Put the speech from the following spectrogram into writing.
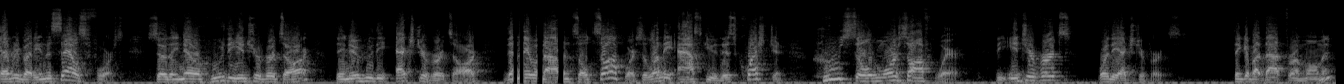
everybody in the sales force. So they know who the introverts are, they know who the extroverts are, then they went out and sold software. So let me ask you this question. Who sold more software? The introverts or the extroverts? Think about that for a moment,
